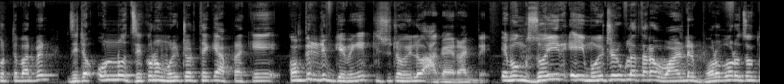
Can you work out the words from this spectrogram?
করতে পারবেন, যেটা অন্য যে কোনো মনিটর থেকে আপনাকে কম্পিটিটিভ গেমিং এ কিছুটা হইলেও আগায় রাখবে। এবং জয়ীর এই মনিটরগুলো তারা ওয়ার্ল্ডের বড় বড় যত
